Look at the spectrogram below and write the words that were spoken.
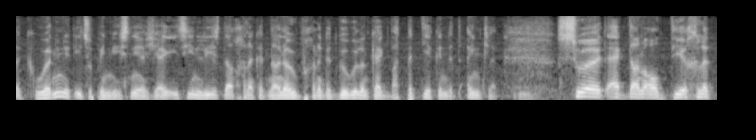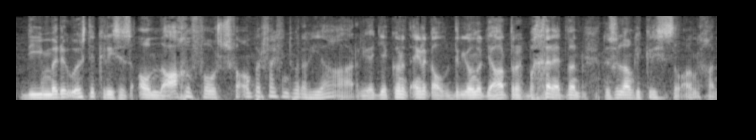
ek hoor nie net iets op die nuus nie. As jy iets sien lees, dan gaan ek dit nou-nou gaan ek dit Google en kyk wat beteken dit eintlik. So het ek dan al deeglik die Midde-Ooste krisis al nagevors vir amper 25 jaar. Jy weet jy kon dit eintlik al 300 jaar terug begin het want dis hoe lank die krisis al aangaan.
